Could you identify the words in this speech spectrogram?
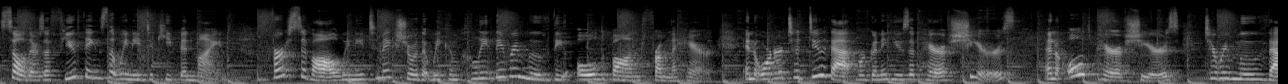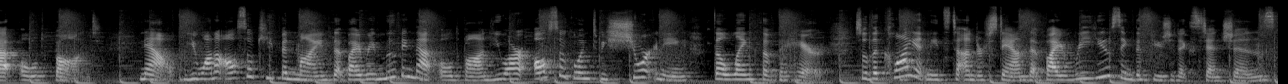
So there's a few things that we need to keep in mind. First of all, we need to make sure that we completely remove the old bond from the hair. In order to do that, we're gonna use a pair of shears, an old pair of shears, to remove that old bond. Now, you wanna also keep in mind that by removing that old bond, you are also going to be shortening the length of the hair. So the client needs to understand that by reusing the fusion extensions,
